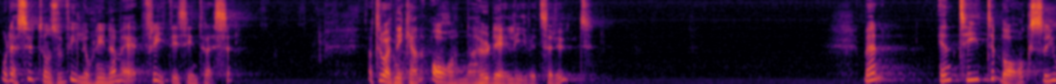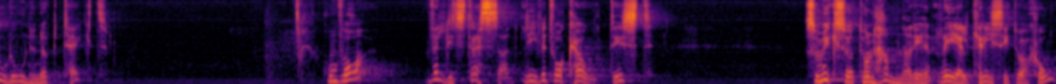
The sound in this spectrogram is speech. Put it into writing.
Och dessutom så vill hon hinna med fritidsintressen. Jag tror att ni kan ana hur det livet ser ut. Men en tid tillbaks så gjorde hon en upptäckt. Hon var väldigt stressad, livet var kaotiskt. Så mycket så att hon hamnade i en rejäl krissituation.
